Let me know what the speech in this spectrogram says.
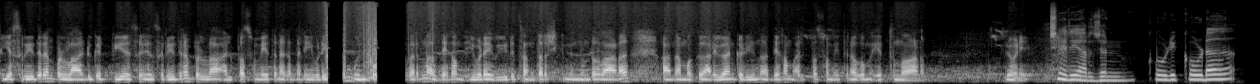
P S Sreedharan Pillai advocate P S Sreedharan Pillai അല്പസമയത്തിനകം തന്നെ ഇവിടെ മുൻപ് വരുന്ന അദ്ദേഹം ഇവിടെ വീട് സന്ദർശിക്കുമെന്നുള്ളതാണ് നമുക്ക് അറിയുവാൻ കഴിയുന്നത്. അദ്ദേഹം അല്പസമയത്തിനകം എത്തുന്നതാണ്. ശരി അർജുൻ. കോഴിക്കോട്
